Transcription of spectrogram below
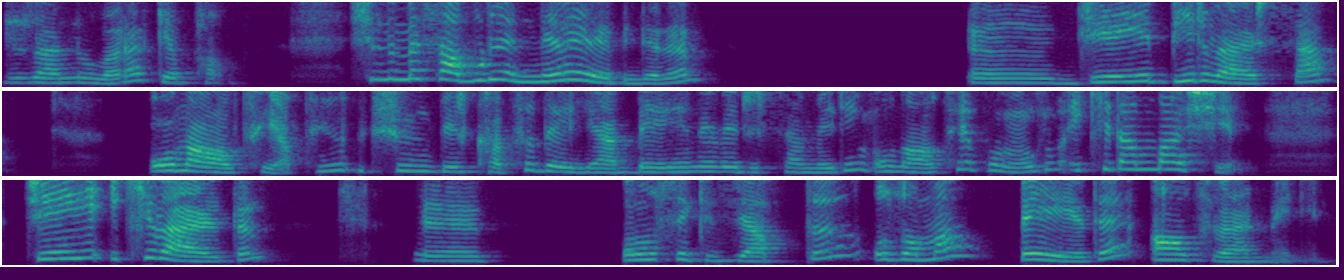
Düzenli olarak yapalım. Şimdi mesela buraya ne verebilirim? Ee, C'ye 1 versem 16 yapıyor. 3'ün bir katı değil. Yani B'ye ne verirsem vereyim 16 yapamam. O zaman 2'den başlayayım. C'ye 2 verdim. Ee, 18 yaptı. O zaman B'ye de 6 vermeliyim.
